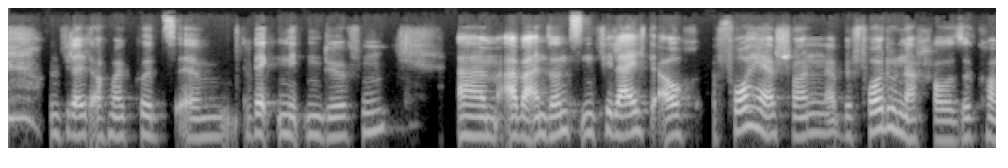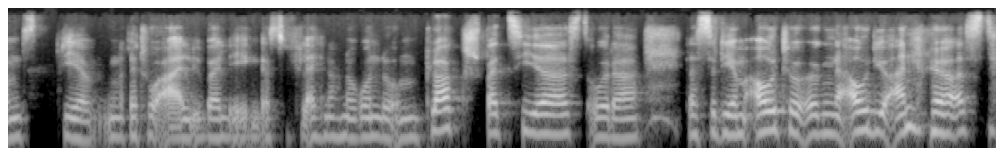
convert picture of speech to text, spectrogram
und vielleicht auch mal kurz ähm, wegnicken dürfen. Ähm, aber ansonsten vielleicht auch vorher schon, ne, bevor du nach Hause kommst, dir ein Ritual überlegen, dass du vielleicht noch eine Runde um den Block spazierst oder dass du dir im Auto irgendeine Audio anhörst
